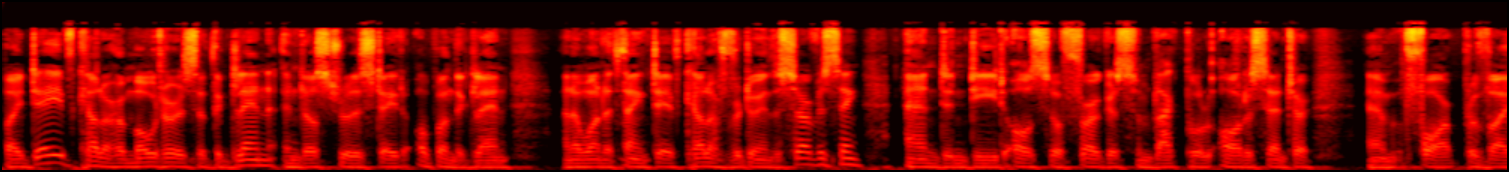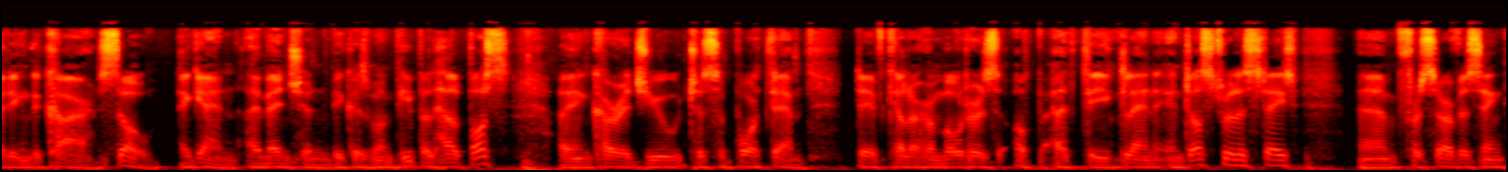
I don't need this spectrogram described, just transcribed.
by Dave Kelleher Motors at the Glen Industrial Estate up on the Glen. And I want to thank Dave Kelleher for doing the servicing, and indeed also Fergus from Blackpool Auto Centre um, for providing the car. So, again, I mentioned because when people help us, I encourage you to support them. Dave Kelleher Motors up at the Glen Industrial Estate um, for servicing.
